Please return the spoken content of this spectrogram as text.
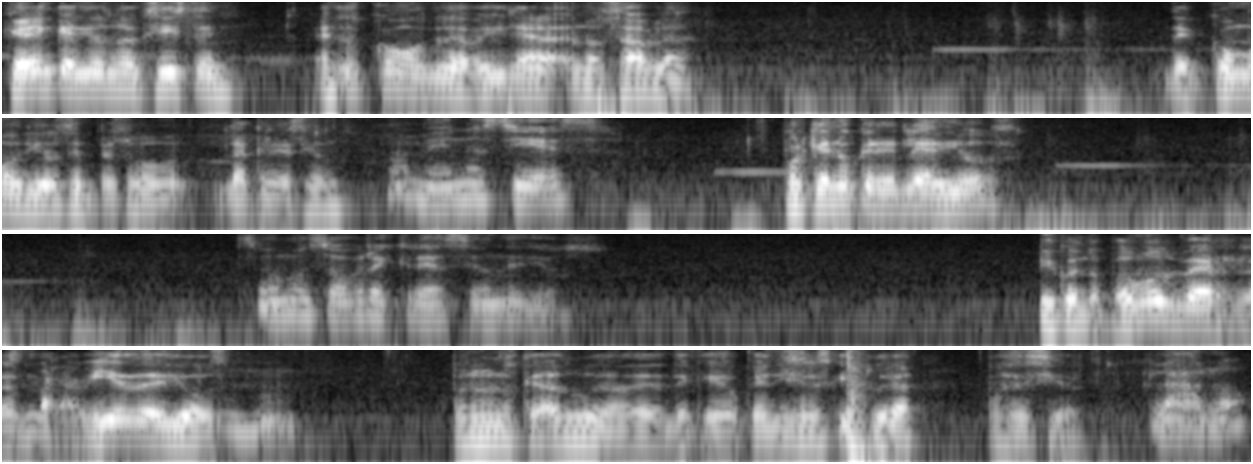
creen que Dios no existe. Entonces, ¿cómo la Biblia nos habla de cómo Dios empezó la creación? Amén, así es. ¿Por qué no creerle a Dios? Somos sobre creación de Dios. Y cuando podemos ver las maravillas de Dios, pues no nos queda duda de, de, que lo que dice la Escritura, pues es cierto. Claro.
